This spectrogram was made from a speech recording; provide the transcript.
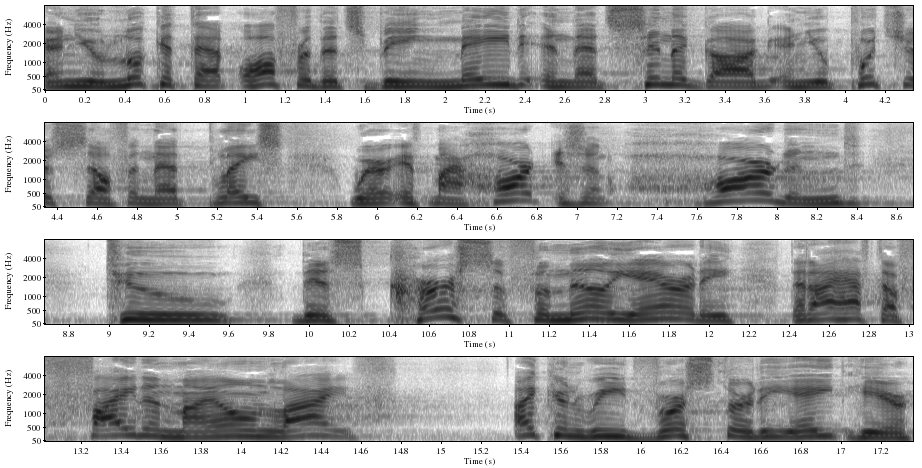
and you look at that offer that's being made in that synagogue and you put yourself in that place where if my heart isn't hardened to this curse of familiarity that I have to fight in my own life. I can read verse 38 here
